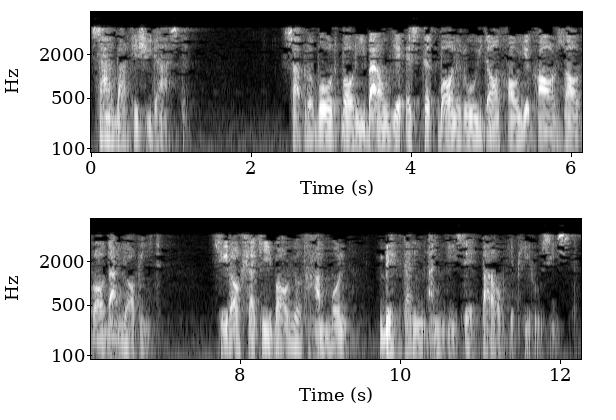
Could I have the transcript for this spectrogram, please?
سر برکشیده است. صبر و بردباری برای استقبال رویدادهای کارزار را دریابید. زیرا شکیبایی و تحمل بهترین انگیزه برای پیروزی است.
